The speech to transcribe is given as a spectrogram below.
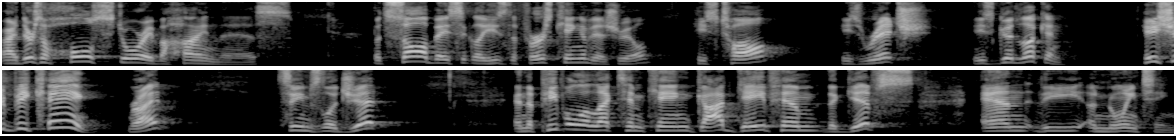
All right, there's a whole story behind this, but Saul basically, he's the first king of Israel. He's tall, he's rich, he's good looking. He should be king, right? Seems legit. And the people elect him king. God gave him the gifts and the anointing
